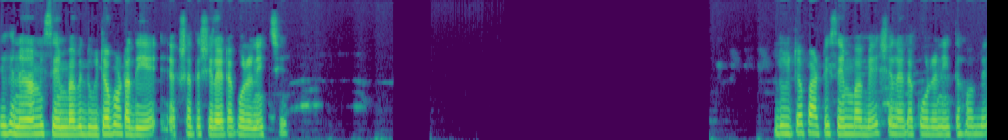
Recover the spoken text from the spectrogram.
এখানে আমি সেম ভাবে দুইটা মোটা দিয়ে একসাথে সেলাইটা করে নিচ্ছি। দুইটা পার্টি সেম ভাবে সেলাইটা করে নিতে হবে।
